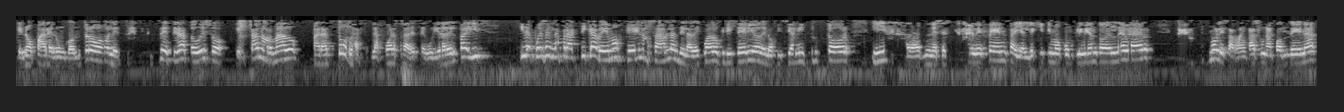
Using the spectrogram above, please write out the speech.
que no para en un control, etcétera, etcétera, todo eso está normado para todas las fuerzas de seguridad del país y después en la práctica vemos que nos hablan del adecuado criterio del oficial instructor y la necesidad de defensa y el legítimo cumplimiento del deber, no les arrancas una condena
